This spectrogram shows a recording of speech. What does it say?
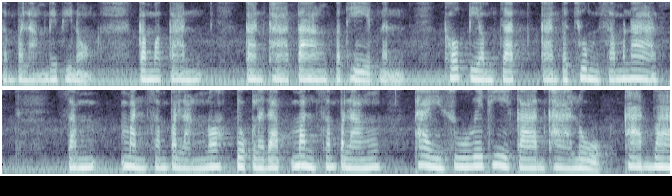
สำปะหลังเด้พี่น้อง กรรมการการคาต่างประเทศนั้น เขาเตรียมจัดการประชุมสัมมนา สำมันสำปะหลังเนาะยกระดับมันสำปะหลัง ไทยสู่เวทีการค้าโลก คาดว่า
